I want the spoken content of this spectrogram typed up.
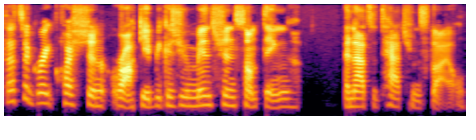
That's a great question, Rocky, because you mentioned something, and that's attachment style.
